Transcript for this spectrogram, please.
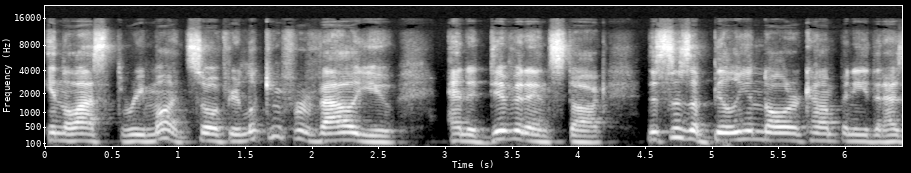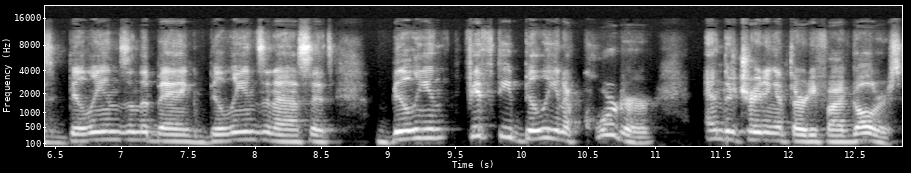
in the last three months. So if you're looking for value and a dividend stock, this is a billion dollar company that has billions in the bank, billions in assets, billion, 50 billion a quarter, and they're trading at $35.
